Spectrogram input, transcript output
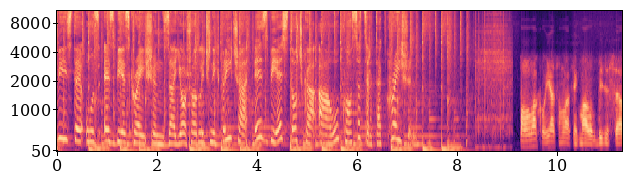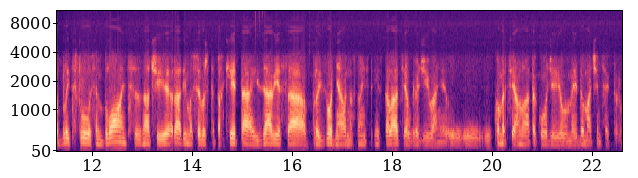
Vi ste uz SBS Creation. Za još odličnih priča, sbs.au kosacrta creation. Pa ovako, ja sam vlasnik malog biznisa Blitz Fluorescent Blinds, znači radimo sve vrste parketa i zavijesa, proizvodnja, odnosno instalacija, ugrađivanje u, u komercijalno, a također i ovome domaćem sektoru.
